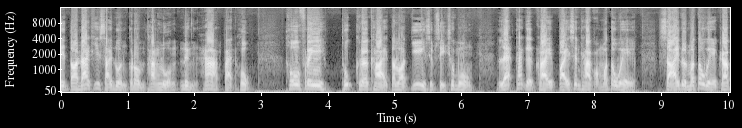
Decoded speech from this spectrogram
ติดต่อได้ที่สายด่วนกรมทางหลวง 1586 โทรฟรีทุกเครือข่ายตลอด 24 ชั่วโมง และถ้าเกิดใครไปเส้นทางของมอเตอร์เวย์สายด่วนมอเตอร์เวย์ครับ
